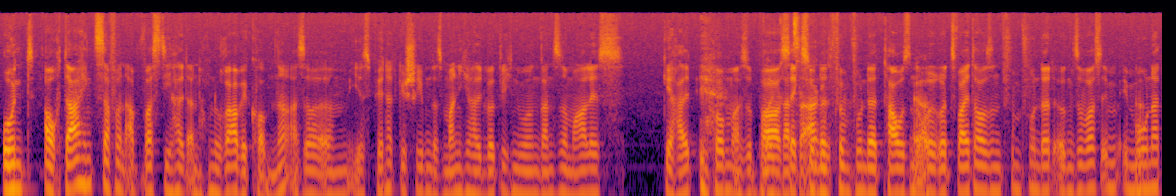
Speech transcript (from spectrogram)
Und auch da hängt es davon ab, was die halt an Honorar bekommen. Ne? Also ähm, ESPN hat geschrieben, dass manche halt wirklich nur ein ganz normales Gehalt bekommen, also ein paar wollte grad 600, 500, 1000 Ja. Euro, 2500, irgend sowas im, im Ja. Monat.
